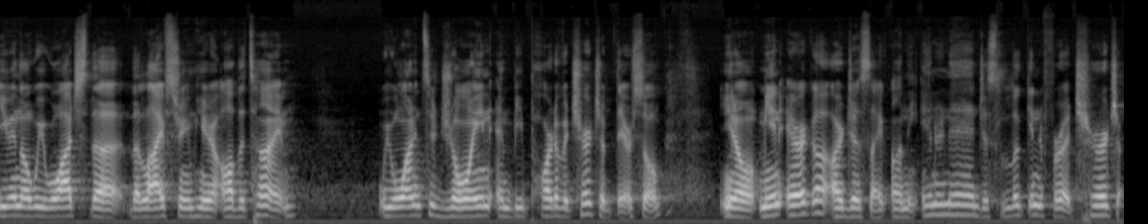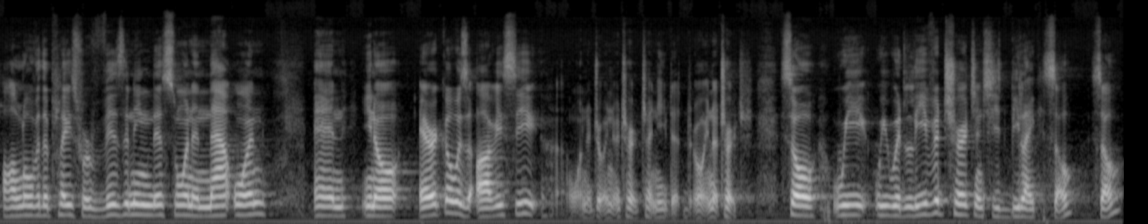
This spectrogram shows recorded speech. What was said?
even though we watched the, the live stream here all the time. We wanted to join and be part of a church up there. So, you know, me and Erica are just like on the internet, just looking for a church all over the place. We're visiting this one and that one. And, you know, Erica was obviously, I want to join a church. I need to join a church. So we, we would leave a church and she'd be like, So, so,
